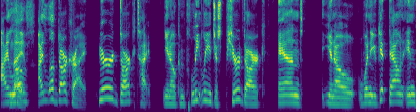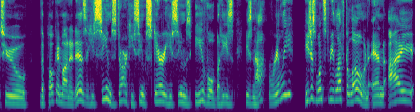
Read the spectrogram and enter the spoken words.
I love Nice. I love Darkrai. Pure dark type. You know, completely just pure dark. And, you know, when you get down into the Pokemon it is, he seems dark, he seems scary, he seems evil, but he's he's not really. He just wants to be left alone. And I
